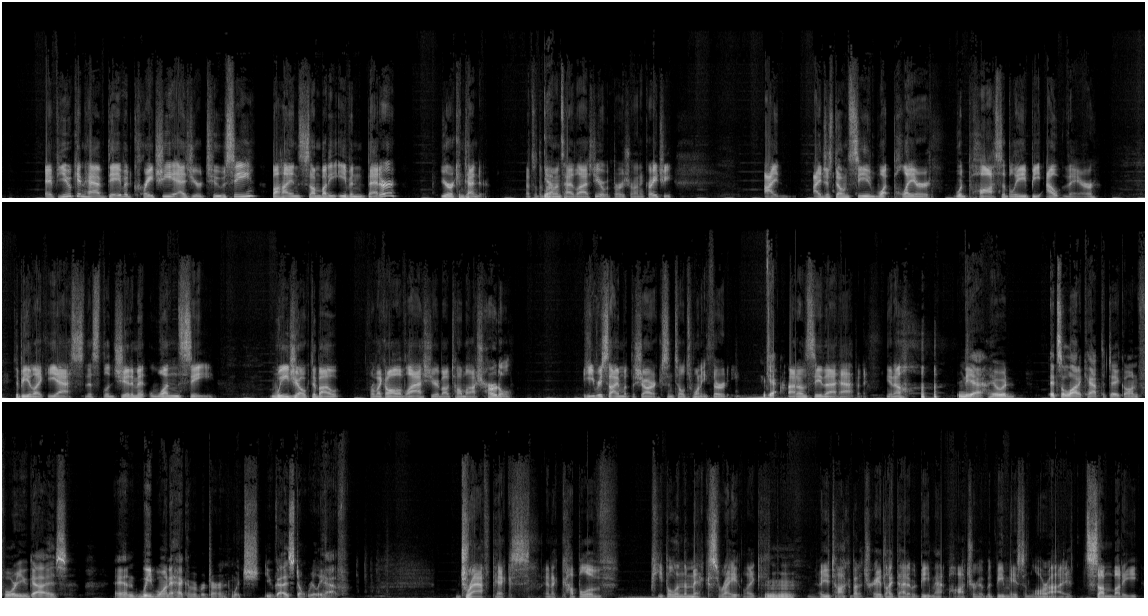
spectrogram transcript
If you can have David Krejci as your 2C behind somebody even better, you're a contender. That's what the Yeah. Bruins had last year with Bergeron and Krejci. I I just don't see what player would possibly be out there to be like, yes, this legitimate 1C. We joked about for like all of last year about Tomas Hertl. He resigned with the Sharks until 2030. Yeah. I don't see that happening, you know? Yeah, it would. It's a lot of cap to take on for you guys, and we'd want a heck of a return, which you guys don't really have. Draft picks and a couple of people in the mix, right? Like Mm-hmm. you, know, you talk about a trade like that, it would be Matt Poitras, it would be Mason Lohrei, somebody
